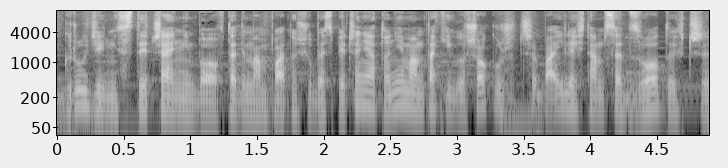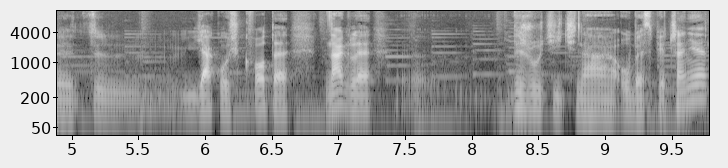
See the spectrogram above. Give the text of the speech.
grudzień, styczeń, bo wtedy mam płatność ubezpieczenia, to nie mam takiego szoku, że trzeba ileś tam set złotych czy, czy jakąś kwotę nagle wyrzucić na ubezpieczenie,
